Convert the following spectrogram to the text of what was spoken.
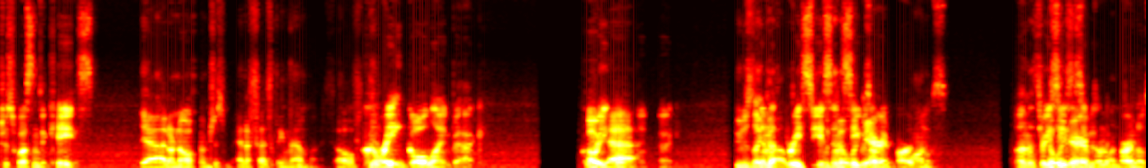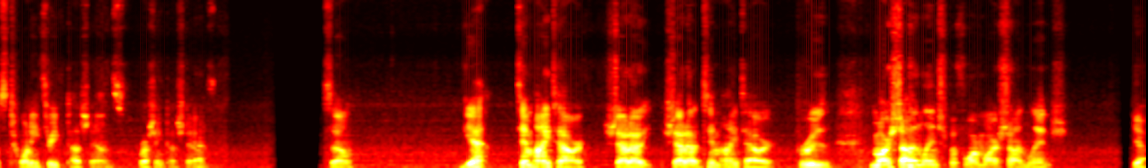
just wasn't the case. Yeah, I don't know if I'm just manifesting that myself. Great goal line back. Oh, yeah. line back. He was like In the a, three seasons he was on the Cardinals. On the three seasons he was on the Cardinals, 23 touchdowns, rushing touchdowns. So, yeah, Tim Hightower. Shout out, shout out Tim Hightower. Bruce, Marshawn Lynch before Marshawn Lynch. Yeah.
